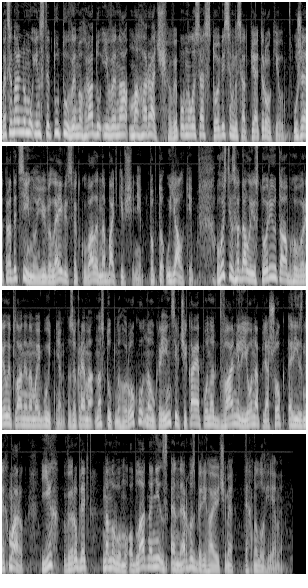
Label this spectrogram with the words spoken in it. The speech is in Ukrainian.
Національному інституту винограду і вина Магарач виповнилося 185 років. Уже традиційно ювілей відсвяткували на батьківщині, тобто у Ялті. Гості згадали історію та обговорили плани на майбутнє. Зокрема, наступного року на українців чекає понад 2 мільйона пляшок різних марок. Їх вироблять на новому обладнанні з енергозберігаючими технологіями.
